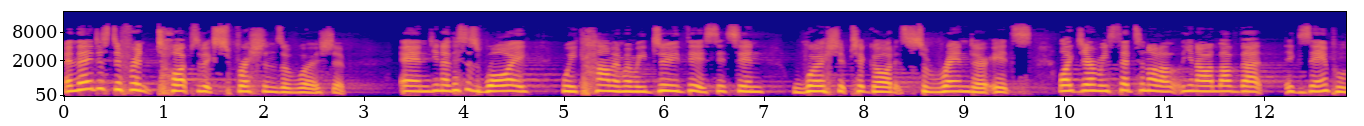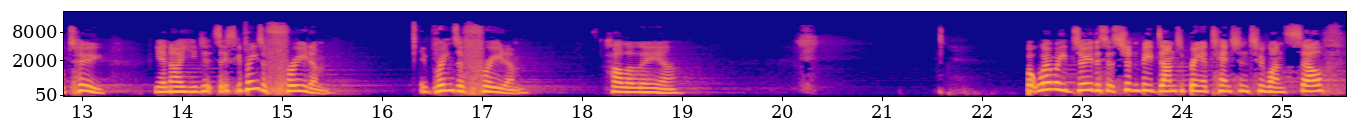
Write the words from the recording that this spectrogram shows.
And they're just different types of expressions of worship. And, you know, this is why we come and when we do this, it's in worship to God, it's surrender. It's like Jeremy said tonight, you know, I love that example too. You know, you, it brings a freedom. It brings a freedom. Hallelujah. But when we do this, it shouldn't be done to bring attention to oneself.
